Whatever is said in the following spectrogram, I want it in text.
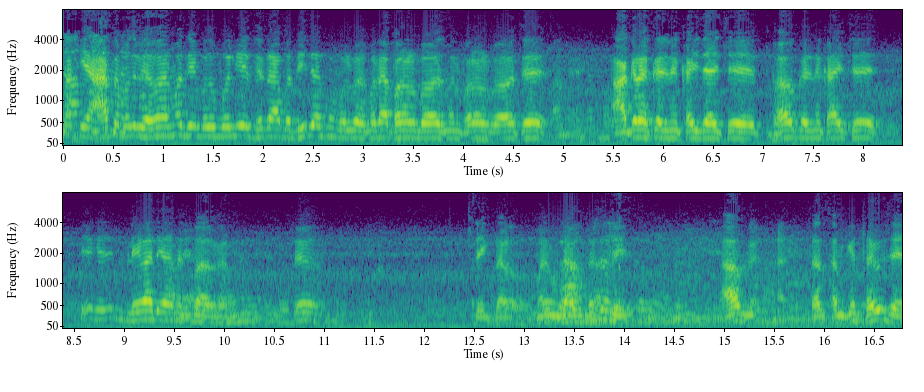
બાકી આ તો બધું વ્યવહારમાં જે બધું બોલીએ છીએ આ બધી જાતનું બોલવા મને ફરળ બસ મને ફરળ બસ છે. આગ્રહ કરીને ખાઈ જાય છે ભાવ કરીને ખાય છે. લેવા દેવા નથી ભાવ? એક દાડો. મેં ઊંડા ઉતરશો ને. આ સંકેત થયું છે.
